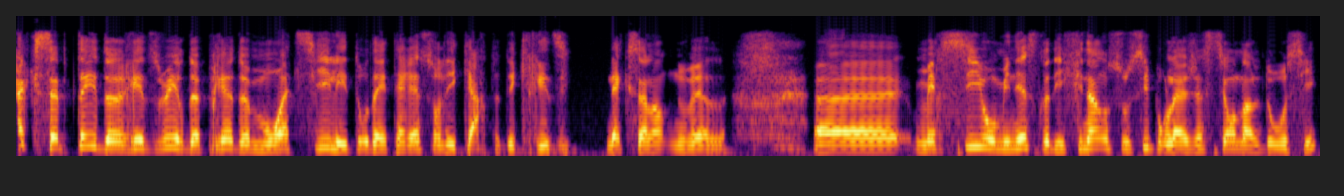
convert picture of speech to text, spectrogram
accepté de réduire de près de moitié les taux d'intérêt sur les cartes de crédit. Une excellente nouvelle. Euh, merci au ministre des Finances aussi pour la gestion dans le dossier.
